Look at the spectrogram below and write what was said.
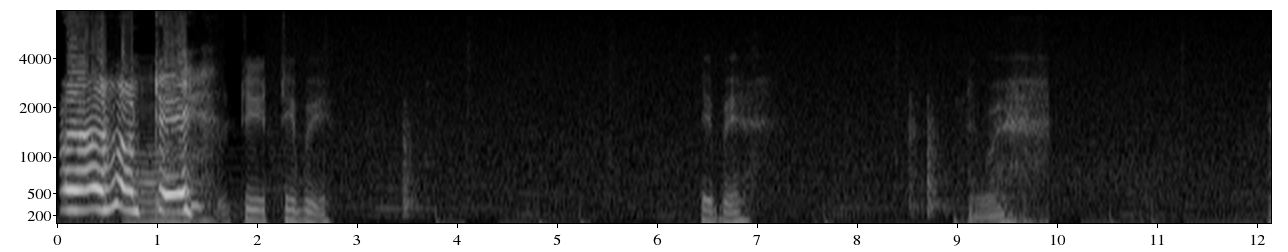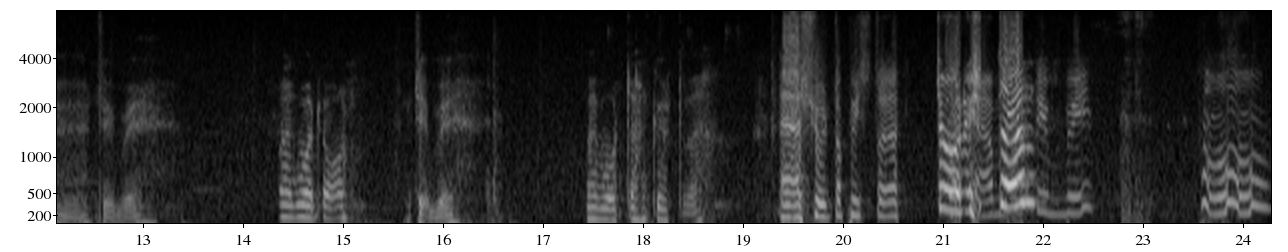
Ah, Antti. Ti- Tibi. Tibi. Tibi. Eh, Tibi. Meg vagyok. Tibi. Meg voltál kötve. Elsült a pisztoly a Úristen! kakámba, Tibi. Ó.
